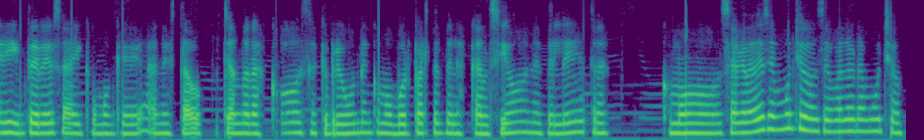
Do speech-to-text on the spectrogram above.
les interesa y como que han estado escuchando las cosas, que pregunten como por partes de las canciones, de letras, como se agradece mucho, se valora mucho.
